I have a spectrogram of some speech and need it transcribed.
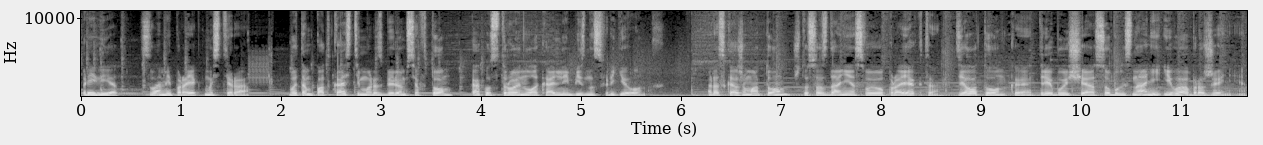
Привет! С вами проект «Мастера». В этом подкасте мы разберемся в том, как устроен локальный бизнес в регионах. Расскажем о том, что создание своего проекта – дело тонкое, требующее особых знаний и воображения,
